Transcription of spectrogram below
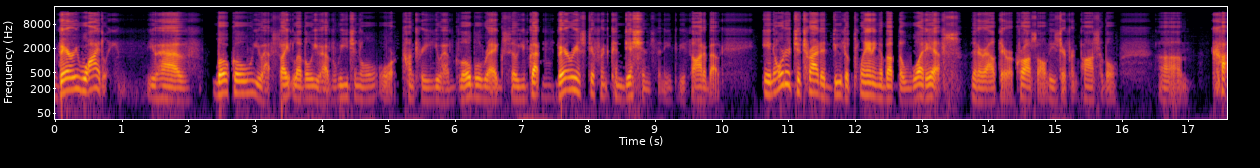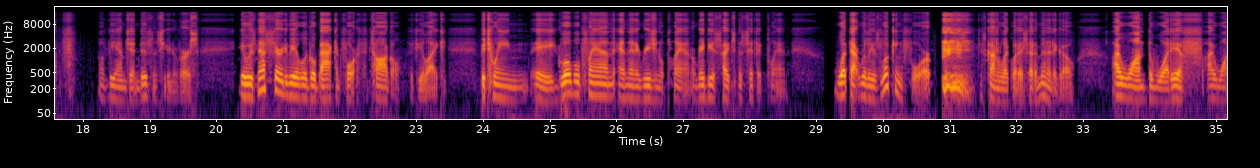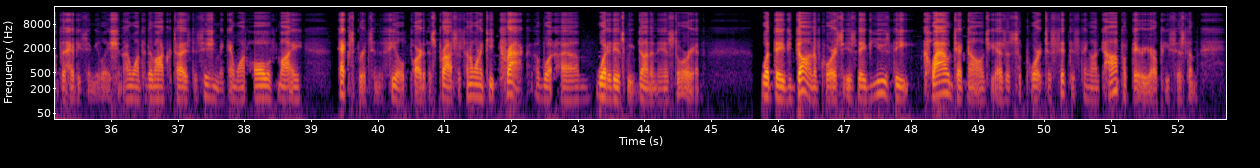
vary widely. You have local, you have site level, you have regional or country, you have global regs, so you've got various different conditions that need to be thought about. In order to try to do the planning about the what-ifs that are out there across all these different possible um, cuts of the Amgen business universe, it was necessary to be able to go back and forth, toggle, if you like, between a global plan and then a regional plan, or maybe a site-specific plan. What that really is looking for is kind of like what I said a minute ago. I want the what if, I want the heavy simulation, I want the democratized decision making, I want all of my experts in the field part of this process, and I want to keep track of what, um, what it is we've done in the historian. What they've done, of course, is they've used the cloud technology as a support to sit this thing on top of their ERP system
